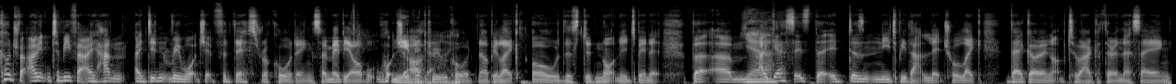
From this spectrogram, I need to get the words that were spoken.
Controversial. contra- I mean, to be fair, I hadn't, I didn't rewatch it for this recording, so maybe I'll watch it after we record, and I'll be like, oh, this did not need to be in it. But um, Yeah. I guess it's that it doesn't need to be that literal. Like they're going up to Agatha and they're saying,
